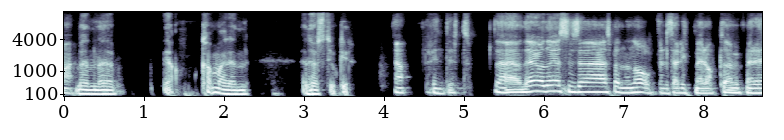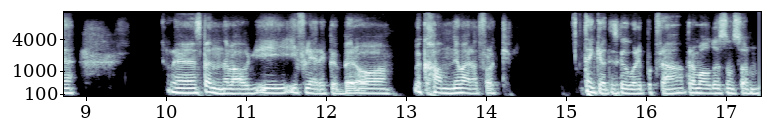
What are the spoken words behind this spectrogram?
Nei. men eh, ja, kan være en, en høstjoker. Ja, definitivt. Det, det, og det syns jeg er spennende. Nå åpner det seg litt mer opp. Det er litt mer eh, spennende valg i, i, flere klubber, og det kan jo være at folk tenker at de skal gå litt bort fra, fra Molde, sånn som,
